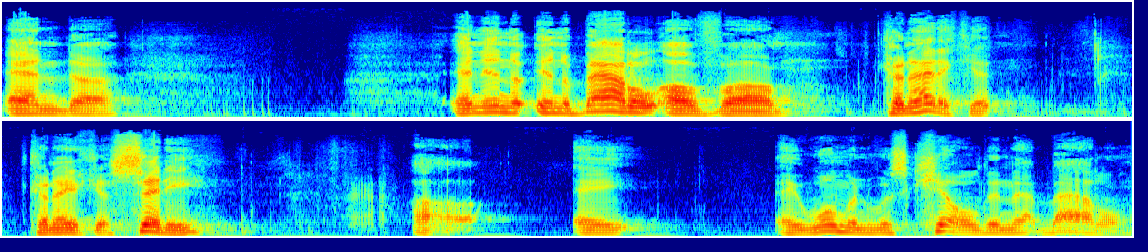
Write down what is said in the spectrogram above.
And, uh, and in, the, in the Battle of uh, Connecticut, Connecticut City, a, a woman was killed in that battle.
